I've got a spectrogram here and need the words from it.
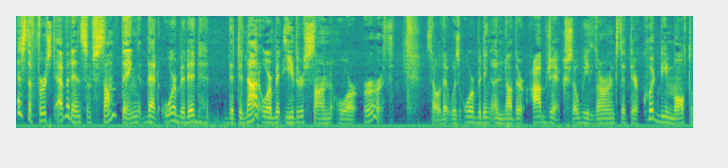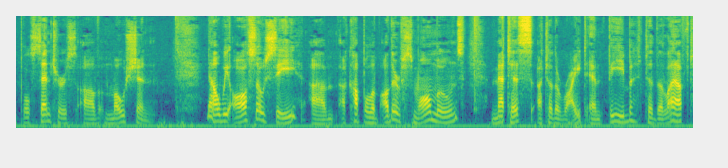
as the first evidence of something that orbited that did not orbit either sun or earth. So that was orbiting another object. So we learned that there could be multiple centers of motion. Now we also see um, a couple of other small moons, Metis uh, to the right and Thebe to the left.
